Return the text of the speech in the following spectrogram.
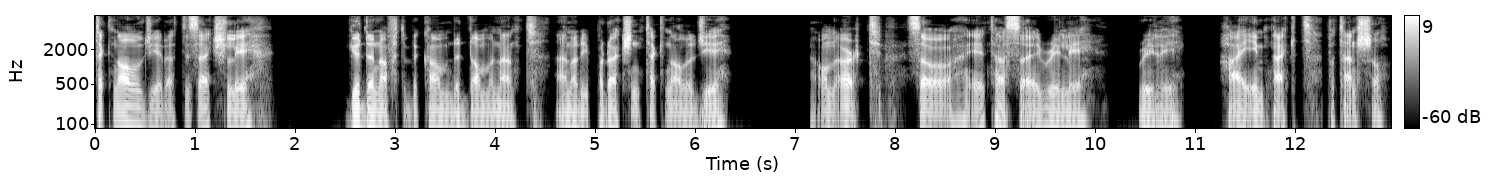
technology that is actually good enough to become the dominant energy production technology on Earth. So it has a really, really high impact potential.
